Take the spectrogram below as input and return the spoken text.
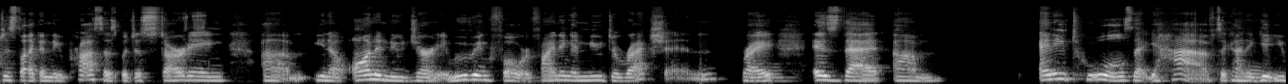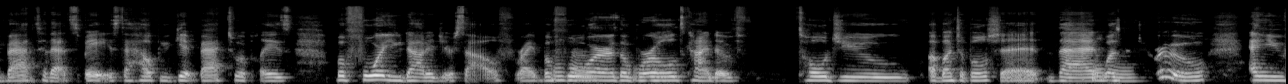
just like a new process but just starting um you know on a new journey moving forward finding a new direction right mm-hmm. is that um any tools that you have to kind of get you back to that space to help you get back to a place before you doubted yourself, right? Mm-hmm. Before mm-hmm. the world kind of told you a bunch of bullshit that mm-hmm. wasn't true and you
